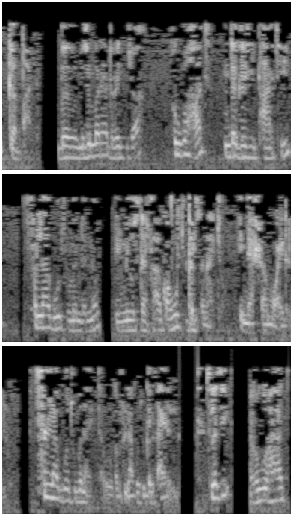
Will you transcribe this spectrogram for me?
ይገባል። በመጀመሪያ ደረጃ ህወሀት እንደ ገዢ ፓርቲ ፍላጎቱ ምንድን ነው? የሚወስዳቸው አቋሞች ግልጽ ናቸው፣ የሚያሻሙ አይደሉም። ፍላጎቱ ግን አይታወቅም። ፍላጎቱ ግልጽ አይደለም። ስለዚህ ህወሀት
